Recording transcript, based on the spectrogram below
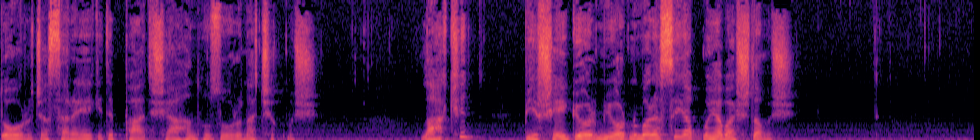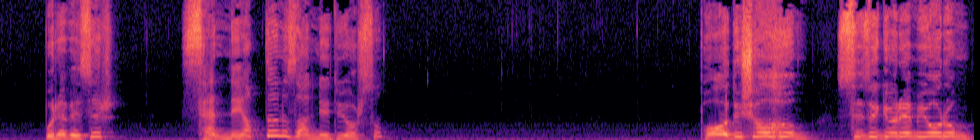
doğruca saraya gidip padişahın huzuruna çıkmış. Lakin bir şey görmüyor numarası yapmaya başlamış. Bre vezir, sen ne yaptığını zannediyorsun? Padişahım, sizi göremiyorum.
